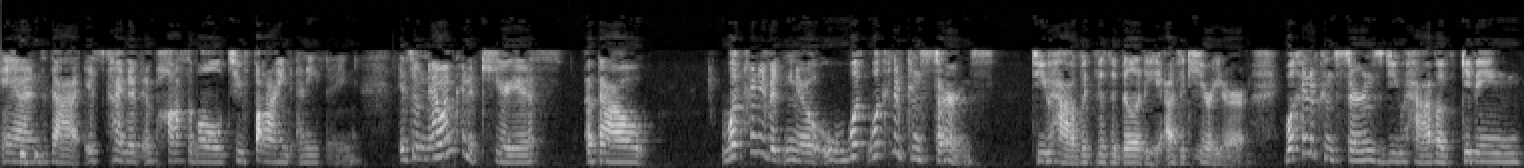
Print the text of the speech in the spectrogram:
and that it's kind of impossible to find anything. And so now I'm kind of curious about what kind of you know what what kind of concerns do you have with visibility as a curator? What kind of concerns do you have of giving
